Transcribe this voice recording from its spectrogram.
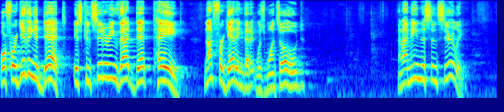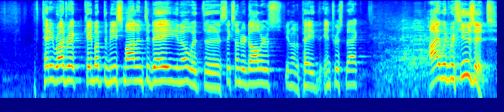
or forgiving a debt is considering that debt paid, not forgetting that it was once owed. And I mean this sincerely. Teddy Roderick came up to me smiling today you know, with uh, $600 you know, to pay the interest back, I would refuse it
